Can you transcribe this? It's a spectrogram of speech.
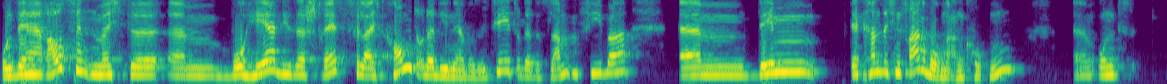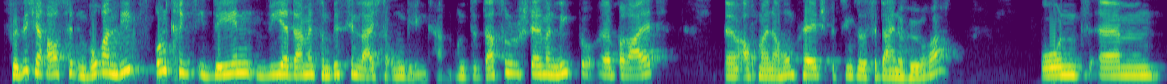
Und wer herausfinden möchte, ähm, woher dieser Stress vielleicht kommt oder die Nervosität oder das Lampenfieber, ähm, dem, der kann sich einen Fragebogen angucken ähm, und für sich herausfinden, woran liegt's und kriegt Ideen, wie er damit so ein bisschen leichter umgehen kann. Und dazu stellen wir einen Link äh, bereit äh, auf meiner Homepage beziehungsweise für deine Hörer. Und ähm,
